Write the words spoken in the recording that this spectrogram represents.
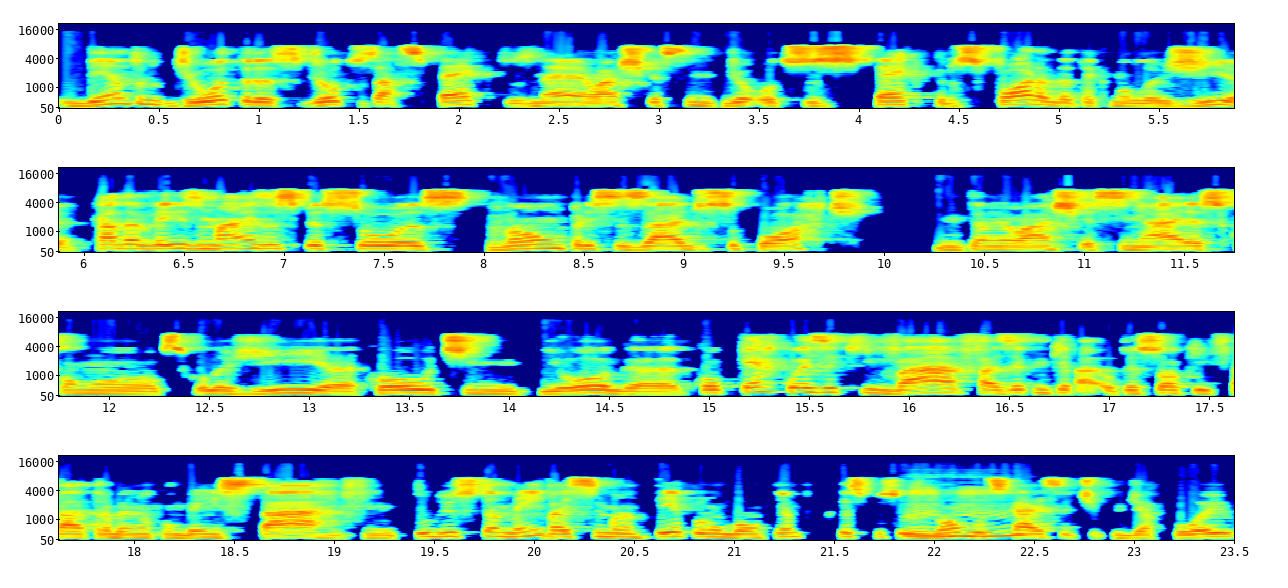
Dentro de, outras, de outros aspectos, né, eu acho que assim, de outros espectros fora da tecnologia, cada vez mais as pessoas vão precisar de suporte então eu acho que assim, áreas como psicologia, coaching, yoga, qualquer coisa que vá fazer com que o pessoal que está trabalhando com bem-estar, enfim, tudo isso também vai se manter por um bom tempo, porque as pessoas uhum. vão buscar esse tipo de apoio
